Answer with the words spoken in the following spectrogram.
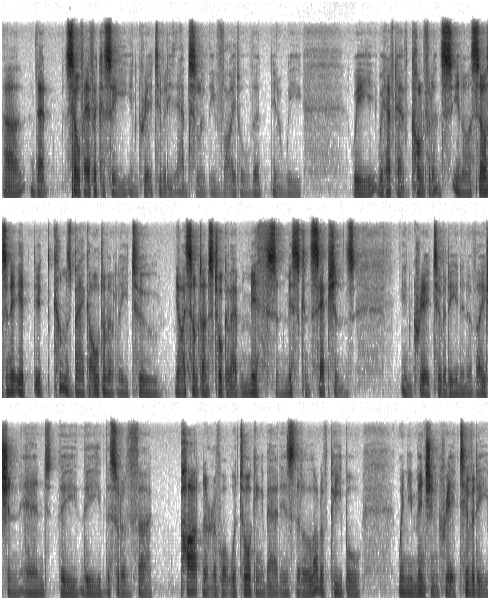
uh, that self-efficacy in creativity is absolutely vital that you know we we we have to have confidence in ourselves and it it comes back ultimately to you know I sometimes talk about myths and misconceptions in creativity and innovation. And the the the sort of uh, partner of what we're talking about is that a lot of people, when you mention creativity,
